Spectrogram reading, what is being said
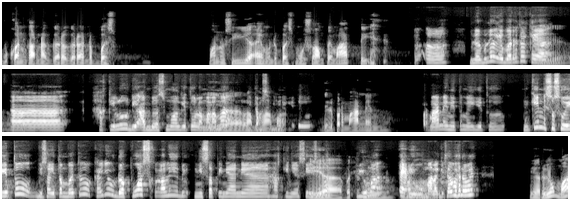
bukan karena gara-gara nebas manusia, eh nebas musuh sampai mati. Heeh. Benar-benar ibaratnya kayak Iya, eh haki lu diambil semua gitu lama-lama iya lama-lama gitu. jadi permanen. permanen hitamnya gitu. Mungkin susu itu bisa hitam tuh kayaknya udah puas kali ngisap iniannya hakinya si siapa? Iya, Ryuma. betul. Eh Heeh. Ryuma lagi siapa namanya? Ya Ryuma.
